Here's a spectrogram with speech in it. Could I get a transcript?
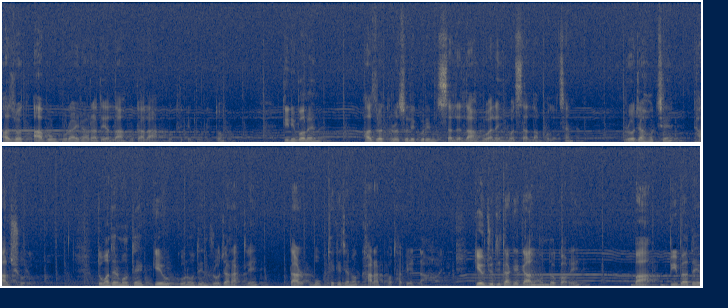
হজরত আবু হুরাইরা রাদে আল্লাহ তালা থেকে বর্ণিত। তিনি বলেন হজরত রসুল করিম সাল্লাহ আলহাসাল্লাম বলেছেন, রোজা হচ্ছে ঢাল সরু তোমাদের মধ্যে কেউ কোনোদিন রোজা রাখলে তার মুখ থেকে যেন খারাপ কথা বের না হয়। কেউ যদি তাকে গালমন্দ করে বা বিবাদে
